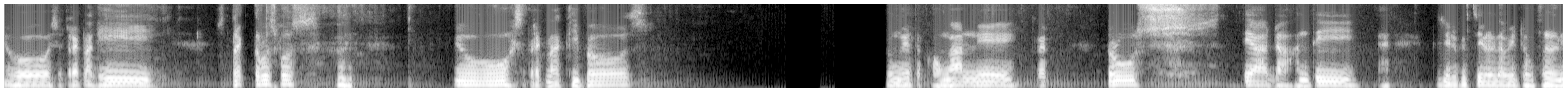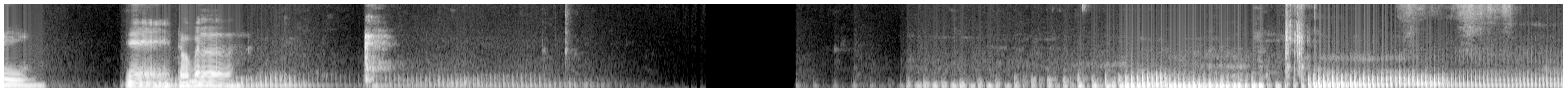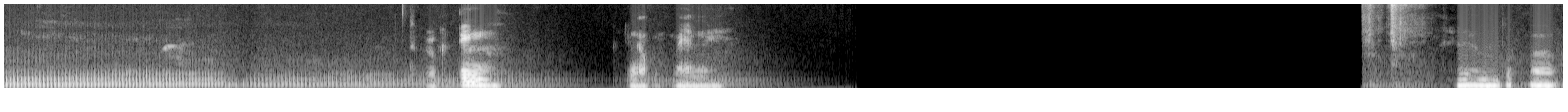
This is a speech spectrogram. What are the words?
Yo, strike lagi. Strike terus, Bos. Yo, strike lagi, Bos. Sungai Tegongan nih, strike terus tiada henti. Kecil-kecil tapi double nih. Ye, double. Keting. Tinggal main nih. Untuk uh,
